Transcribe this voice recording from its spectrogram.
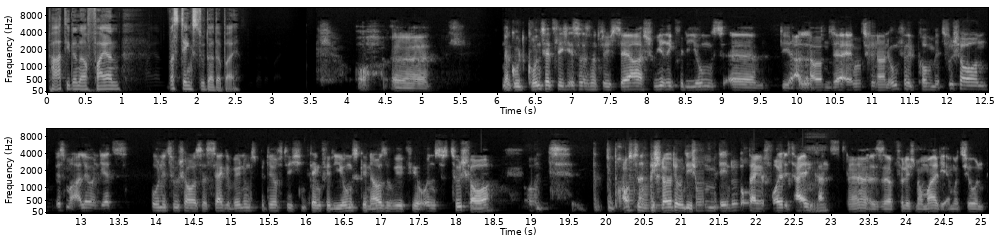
Party danach feiern, was denkst du da dabei? Oh, äh, na gut, grundsätzlich ist es natürlich sehr schwierig für die Jungs, äh, die alle aus einem sehr emotionalen Umfeld kommen mit Zuschauern, wissen wir alle. Und jetzt ohne Zuschauer ist es sehr gewöhnungsbedürftig. Ich denke für die Jungs genauso wie für uns Zuschauer. Und du brauchst natürlich Leute um dich herum, mit denen du auch deine Freude teilen mhm. kannst. Ja, das ist ja völlig normal, die Emotionen.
